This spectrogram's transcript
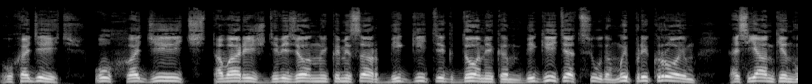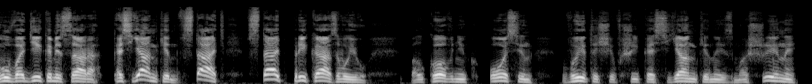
«Уходить! Уходить, товарищ дивизионный комиссар! Бегите к домикам! Бегите отсюда! Мы прикроем! Касьянкин, уводи комиссара! Касьянкин, встать! Встать, приказываю!» Полковник Осин, вытащивший Касьянкина из машины,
